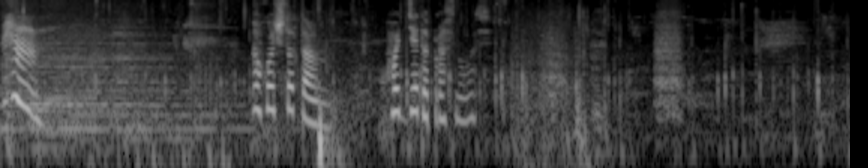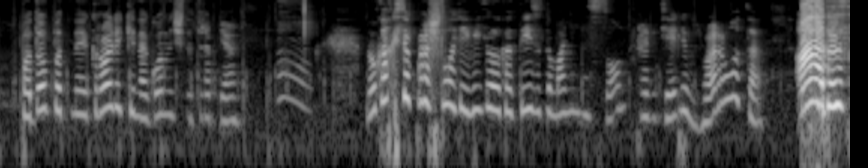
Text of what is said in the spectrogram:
ну, хоть что там. Хоть где-то проснулась. Подопытные кролики на гоночной тропе. Ну как все прошло? Я видела, как ты из затуманенный сон пролетели в ворота. А, то есть,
